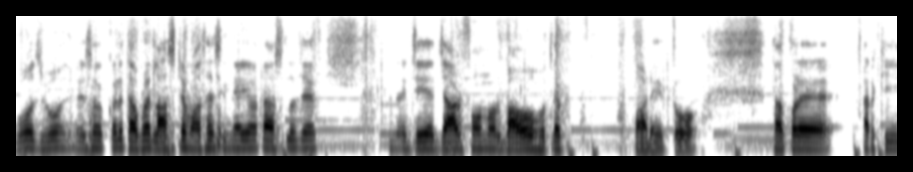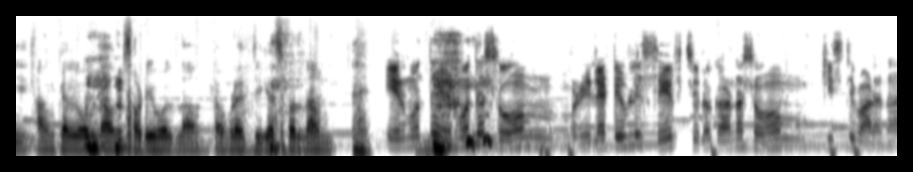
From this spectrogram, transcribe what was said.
বোঝ বোঝ এসব করে তারপরে লাস্টে মাথায় সিনারিওটা আসলো যে যে যার ফোন ওর বাবাও হতে পারে। তো তারপরে আর কি আঙ্কেল বললাম সরি বললাম তারপরে জিজ্ঞেস করলাম। এর মধ্যে এর মধ্যে সোহম রিলেটিভলি সেফ ছিল কারণ সোহম কিস্তি মারে না।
